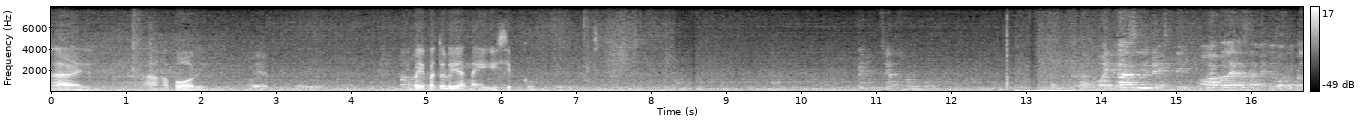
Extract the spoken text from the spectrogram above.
Ay, nakaka-boring. Iba-iba tuloy ang naiisip Why can't see next week? I'm going to have a second to work on my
